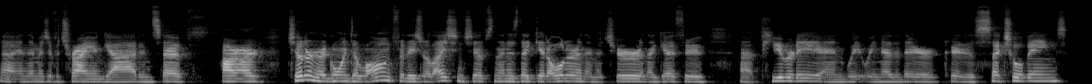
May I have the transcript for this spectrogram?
uh, in the image of a triune God. And so our, our, children are going to long for these relationships. And then as they get older and they mature and they go through uh, puberty, and we, we know that they're created as sexual beings,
